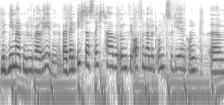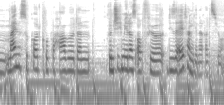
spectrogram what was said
mit niemandem drüber reden. Weil wenn ich das Recht habe, irgendwie offen damit umzugehen und ähm, meine Supportgruppe habe, dann wünsche ich mir das auch für diese Elterngeneration.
